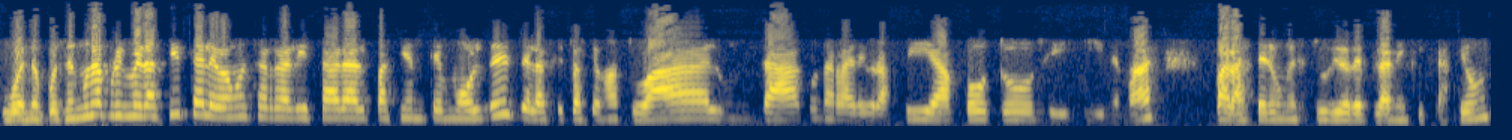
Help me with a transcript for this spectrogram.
Bueno, pues en una primera cita le vamos a realizar al paciente moldes de la situación actual, un TAC, una radiografía, fotos y, y demás para hacer un estudio de planificación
